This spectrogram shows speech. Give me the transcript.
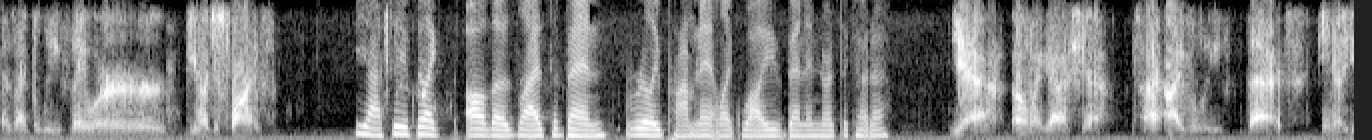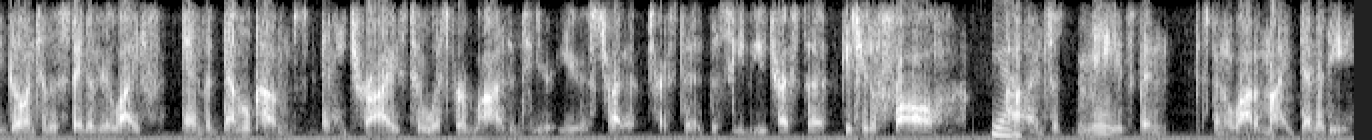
as I believe they were, you know, just lies. Yeah, so you feel like all those lies have been really prominent, like while you've been in North Dakota. Yeah. Oh my gosh, yeah. So I, I believe that, you know, you go into the state of your life and the devil comes and he tries to whisper lies into your ears, try to tries to deceive you, tries to get you to fall Yeah, Uh, and so for me, it's been it's been a lot of my identity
